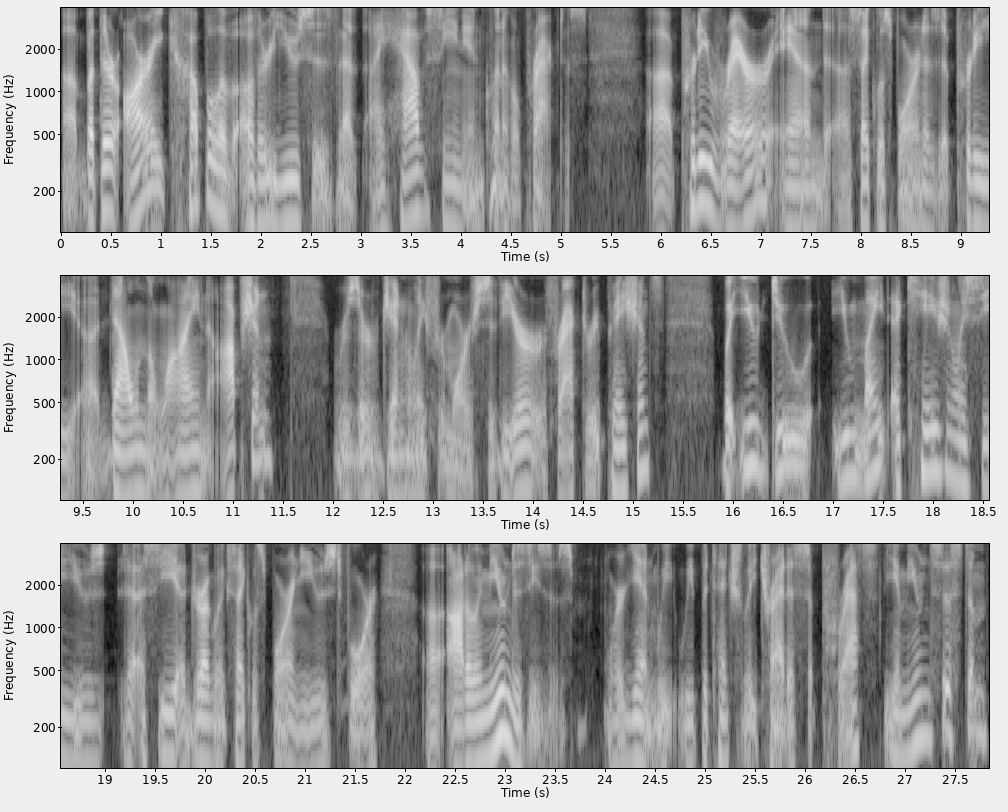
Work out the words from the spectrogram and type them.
Uh, but there are a couple of other uses that I have seen in clinical practice. Uh, pretty rare, and uh, cyclosporin is a pretty down the line option, reserved generally for more severe refractory patients but you do you might occasionally see use uh, see a drug like cyclosporin used for uh, autoimmune diseases where again we, we potentially try to suppress the immune system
